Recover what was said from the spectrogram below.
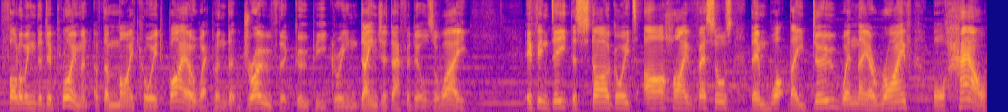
following the deployment of the mycoid bioweapon that drove the goopy green danger daffodils away. If indeed the Stargoids are hive vessels then what they do when they arrive or how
